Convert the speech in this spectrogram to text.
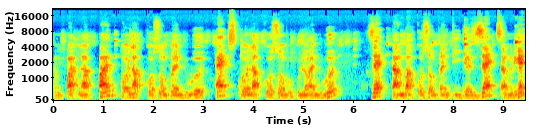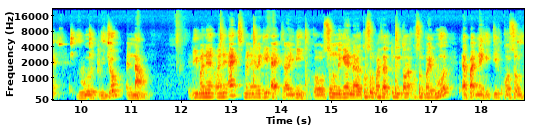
248 tolak 0.2X tolak 0.2 Z tambah 0.3Z sama dengan 276. Jadi mana mana X, mana lagi X hari ini. 0 dengan uh, 0.1 ditolak 0.2 dapat negatif 0.1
